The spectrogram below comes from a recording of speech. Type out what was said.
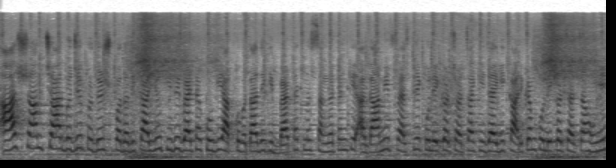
आज शाम चार बजे प्रदेश पदाधिकारियों की भी बैठक होगी। आपको बता दें कि बैठक में संगठन के आगामी फैसले को लेकर चर्चा की जाएगी, कार्यक्रम को लेकर चर्चा होंगी।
